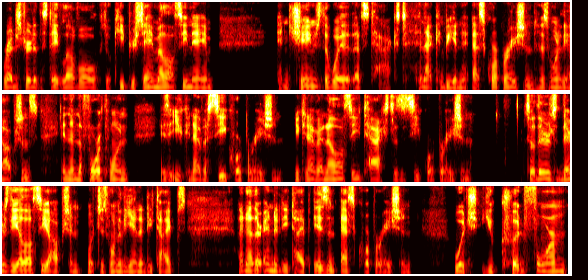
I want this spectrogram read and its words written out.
register it at the state level, you'll keep your same LLC name, and change the way that that's taxed. And that can be an S corporation as one of the options. And then the fourth one is that you can have a C corporation. You can have an LLC taxed as a C corporation. So there's there's the LLC option, which is one of the entity types. Another entity type is an S corporation, which you could form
